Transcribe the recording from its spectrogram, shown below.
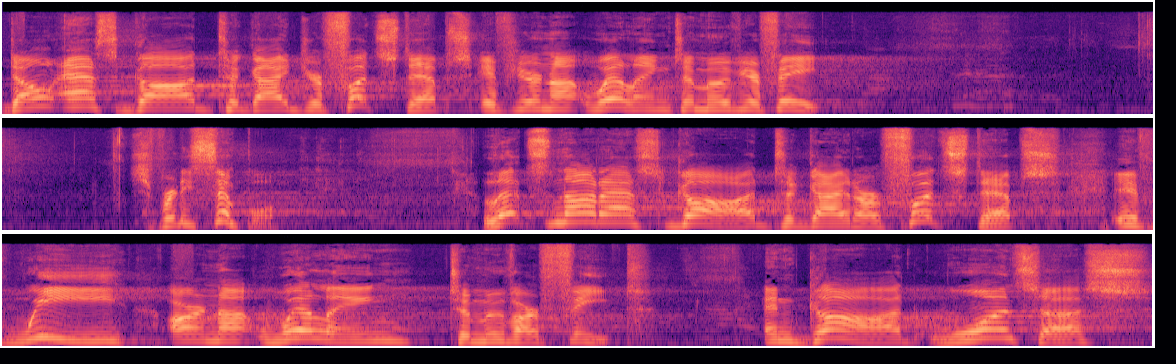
Don't ask God to guide your footsteps if you're not willing to move your feet. It's pretty simple. Let's not ask God to guide our footsteps if we are not willing to move our feet. And God wants us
